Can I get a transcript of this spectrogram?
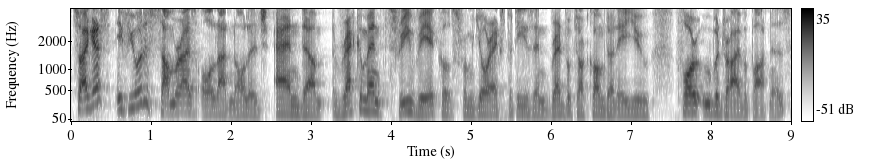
So I guess if you were to summarize all that knowledge and um, recommend three vehicles from your expertise in redbook.com.au for Uber driver partners,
